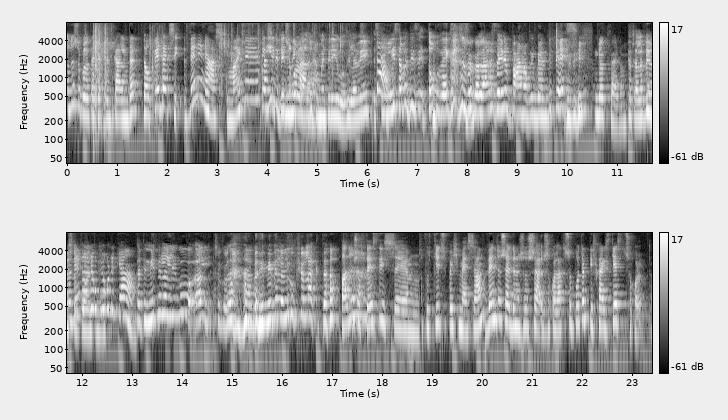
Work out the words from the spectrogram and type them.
όντως σοκολατάκια Advent Calendar, τα οποία εντάξει δεν είναι άσχημα, είναι κλασική είναι, δεν είναι σοκολάτα. κάτω ναι. του μετρίου. Δηλαδή, στη λίστα με τις top 10 σοκολάτες θα είναι πάνω από την πέμπτη θέση. Δεν ξέρω. Καταλαβαίνεις Και το ότι ήταν point, λίγο ναι. Πιο γλυκιά. Θα την ήθελα λίγο άλλη σοκολάτα. Θα την ήθελα λίγο πιο λάκτα. Πάντως αυτές τις ε, φουσκίτσε που έχει μέσα δεν είναι τόσο έντονες όσο άλλες σοκολάτες, οπότε τη ευχαριστιέσαι τη σοκολάτα.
